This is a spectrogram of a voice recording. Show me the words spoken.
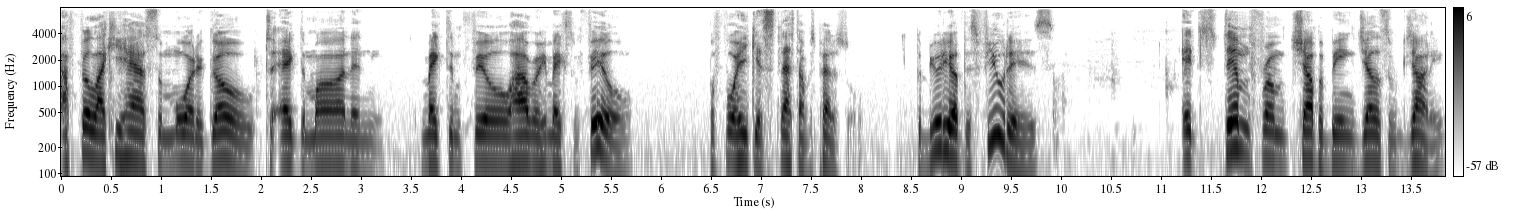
I feel like he has some more to go to egg them on and make them feel however he makes them feel before he gets snatched off his pedestal. The beauty of this feud is it stemmed from Ciampa being jealous of Johnny.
